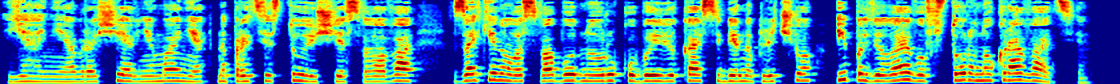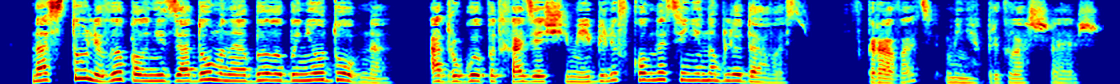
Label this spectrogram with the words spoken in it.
Я, не обращая внимания на протестующие слова, закинула свободную руку боевика себе на плечо и повела его в сторону кровати. На стуле выполнить задуманное было бы неудобно, а другой подходящей мебели в комнате не наблюдалось кровать меня приглашаешь?»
